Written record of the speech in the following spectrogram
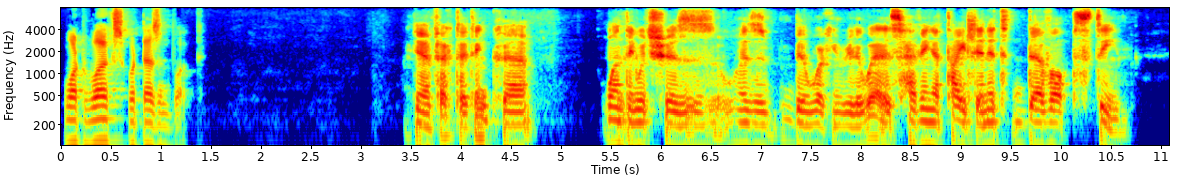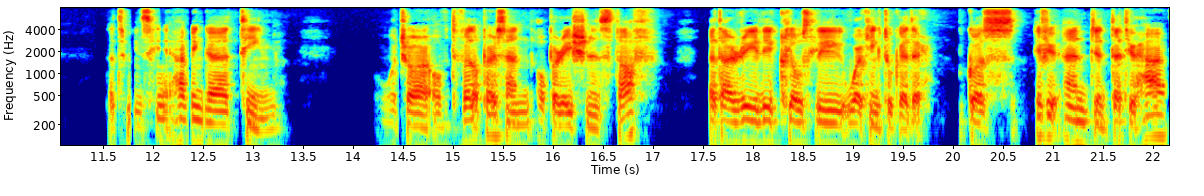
what works, what doesn't work. Yeah, in fact, I think uh, one thing which is, has been working really well is having a tightly knit DevOps team. That means having a team which are of developers and operational staff that are really closely working together. Because if you and that you have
